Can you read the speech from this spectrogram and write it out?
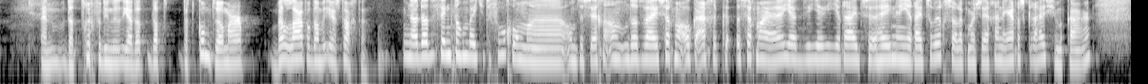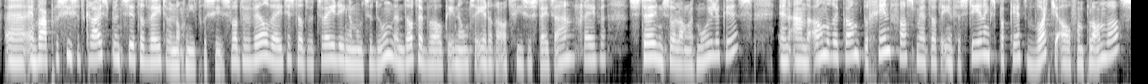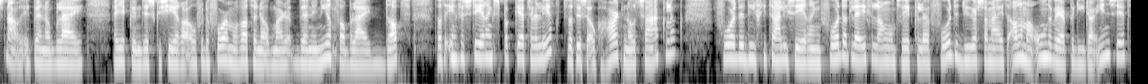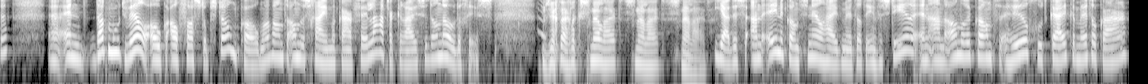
En dat terugverdienen, ja, dat, dat, dat komt wel, maar wel later dan we eerst dachten. Nou, dat vind ik nog een beetje te vroeg om, uh, om te zeggen. Omdat wij zeg maar ook eigenlijk, zeg maar, je, je, rijdt heen en je rijdt terug, zal ik maar zeggen. En ergens kruis je elkaar. Uh, en waar precies het kruispunt zit, dat weten we nog niet precies. Wat we wel weten is dat we twee dingen moeten doen. En dat hebben we ook in onze eerdere adviezen steeds aangegeven. Steun zolang het moeilijk is. En aan de andere kant, begin vast met dat investeringspakket, wat je al van plan was. Nou, ik ben ook blij. En je kunt discussiëren over de vorm of wat dan ook. Maar ik ben in ieder geval blij dat dat investeringspakket er ligt. Dat is ook hard noodzakelijk voor de digitalisering, voor dat leven lang ontwikkelen, voor de duurzaamheid. Allemaal onderwerpen die daarin zitten. Uh, en dat moet wel ook alvast op stoom komen, want anders ga je elkaar veel later kruisen dan nodig is. U zegt eigenlijk snelheid, snelheid, snelheid. Ja, dus aan de ene kant snelheid met dat investeren. En aan de andere kant heel goed kijken met elkaar.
